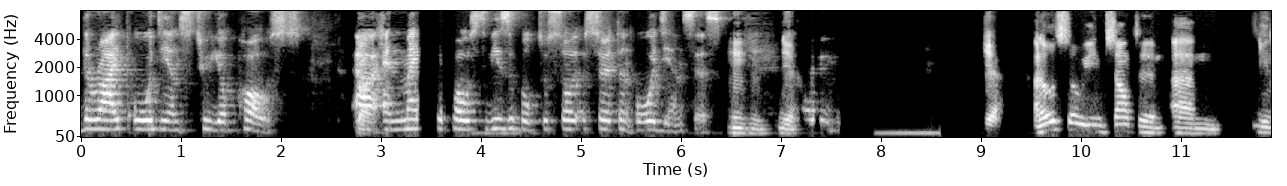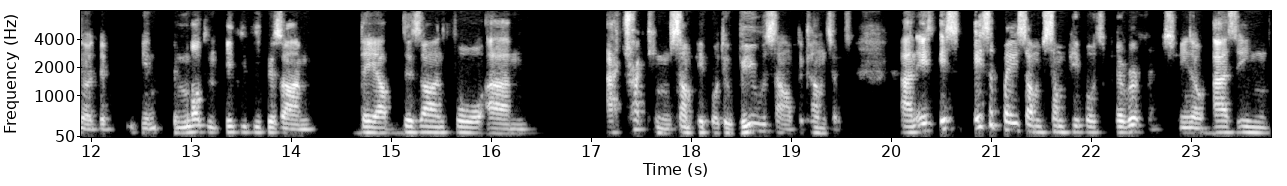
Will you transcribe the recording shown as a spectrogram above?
the right audience to your posts uh, Right. and make the post visible to so, certain audiences Mhm. Yeah. And also in some um, you know, the, in the modern app design, they are designed for um, attracting some people to view some of the content. And it, it's, it's based on some people's preference, you know, as in,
